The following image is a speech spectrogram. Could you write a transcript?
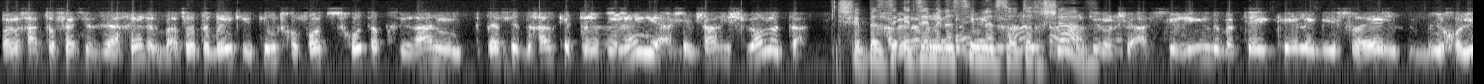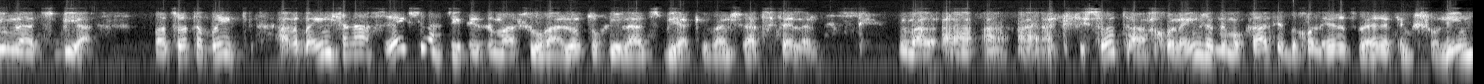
כל אחד תופס את זה אחרת. בארצות הברית לעיתים תכופות זכות הבחירה נתפסת בכלל כפריבילגיה שאפשר לשלול אותה. שאת זה מנסים לעשות עכשיו. אמרתי לו שאסירים בבתי כלא בישראל יכולים להצביע. בארצות הברית, 40 שנה אחרי שעשית איזה משהו רע, לא תוכלי להצביע כיוון שאת פלן. כלומר, התפיסות, החולאים של הדמוקרטיה בכל ארץ וארץ הם שונים.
